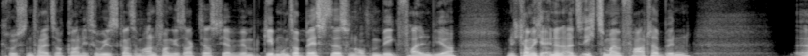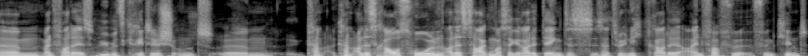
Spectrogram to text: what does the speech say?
größtenteils auch gar nicht, so wie du es ganz am Anfang gesagt hast. Ja, wir geben unser Bestes und auf dem Weg fallen wir. Und ich kann mich erinnern, als ich zu meinem Vater bin, Ähm, mein Vater ist übelst kritisch und ähm, kann, kann alles rausholen und alles sagen, was er gerade denkt. Das ist natürlich nicht gerade einfach für, für ein Kind.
